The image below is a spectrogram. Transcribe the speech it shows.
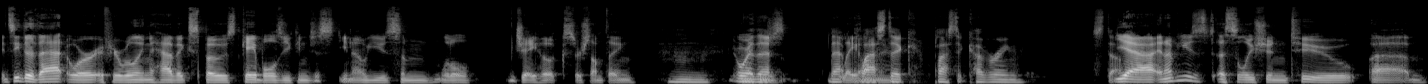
It's either that, or if you're willing to have exposed cables, you can just you know use some little J hooks or something. Hmm, or that just- that lay on there. plastic plastic covering stuff. Yeah, and I've used a solution too. Um,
